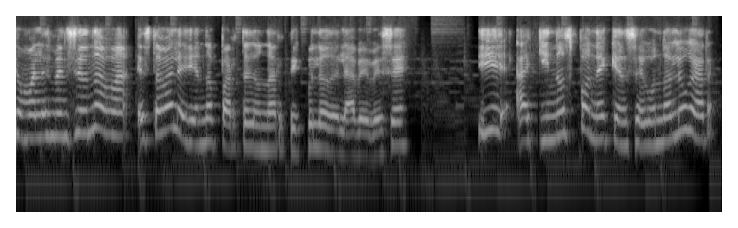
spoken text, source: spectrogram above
como les mencionaba, estaba leyendo parte de un artículo de la BBC y aquí nos pone que en segundo lugar,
